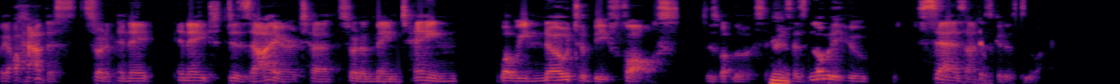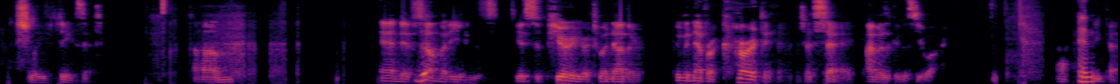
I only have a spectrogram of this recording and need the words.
We all have this sort of innate innate desire to sort of maintain what we know to be false. Is what Lewis says. He says nobody who says I'm as good as you are actually thinks it. Um, and if somebody is, is superior to another, it would never occur to him to say, I'm as good as you are. Uh, And- because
